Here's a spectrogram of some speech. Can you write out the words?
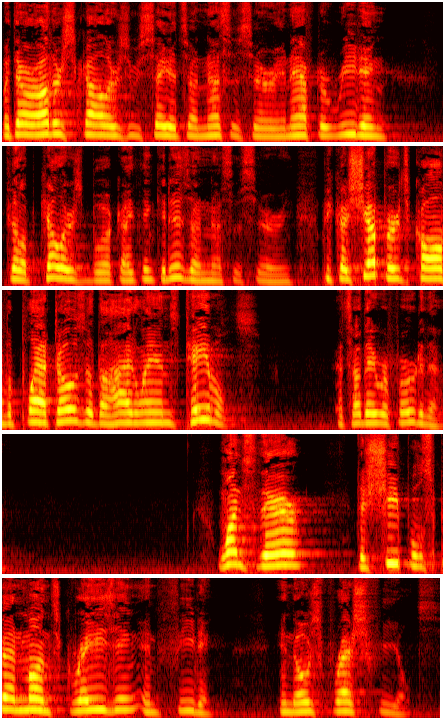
But there are other scholars who say it's unnecessary. And after reading Phillip Keller's book, I think it is unnecessary. Because shepherds call the plateaus of the highlands tables. That's how they refer to them. Once there, the sheep will spend months grazing and feeding in those fresh fields.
